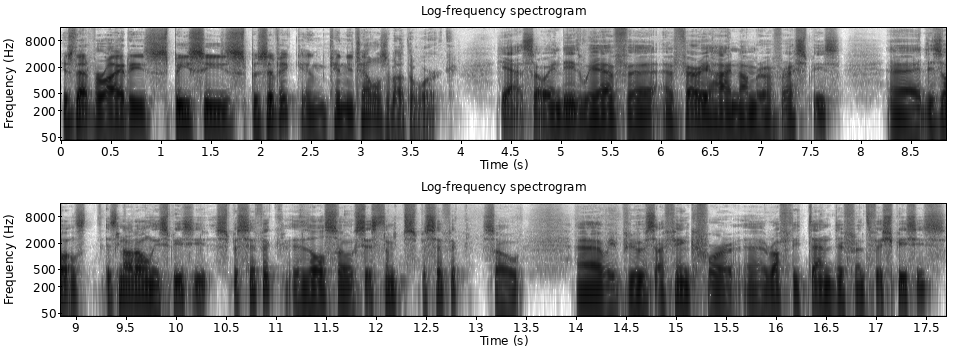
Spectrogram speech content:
is that variety species specific? And can you tell us about the work? Yeah, so indeed, we have uh, a very high number of recipes. Uh, it is also, it's not only species specific, it is also system specific. So uh, we produce, I think, for uh, roughly 10 different fish species.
